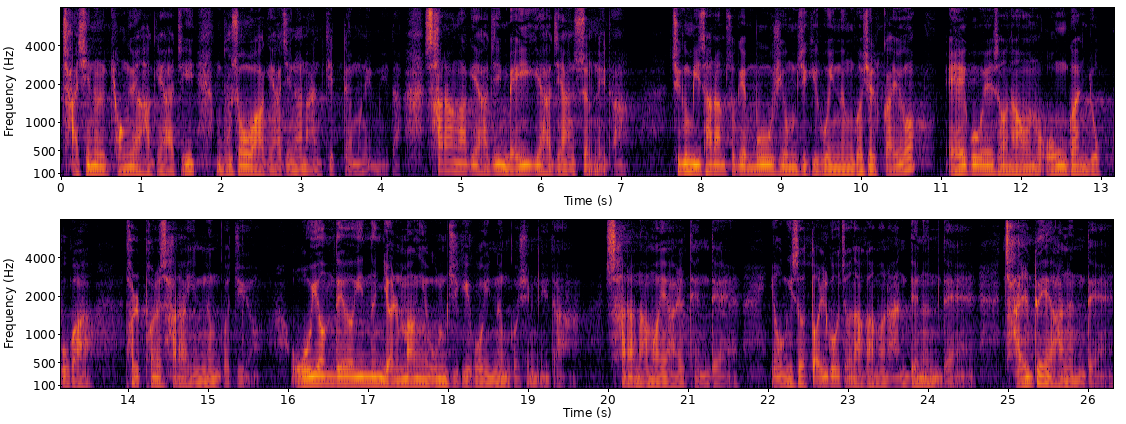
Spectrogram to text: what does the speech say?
자신을 경외하게 하지 무서워하게 하지는 않기 때문입니다. 사랑하게 하지 매이게 하지 않습니다. 지금 이 사람 속에 무엇이 움직이고 있는 것일까요? 에고에서 나온 온갖 욕구가 펄펄 살아 있는 거지요. 오염되어 있는 열망이 움직이고 있는 것입니다. 살아남아야 할 텐데, 여기서 떨궈져 나가면 안 되는데, 잘 돼야 하는데,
